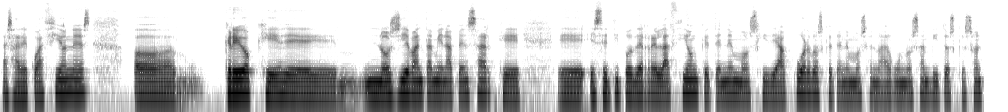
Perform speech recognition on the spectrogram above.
las adecuaciones creo que eh, nos llevan también a pensar que eh, ese tipo de relación que tenemos y de acuerdos que tenemos en algunos ámbitos que son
